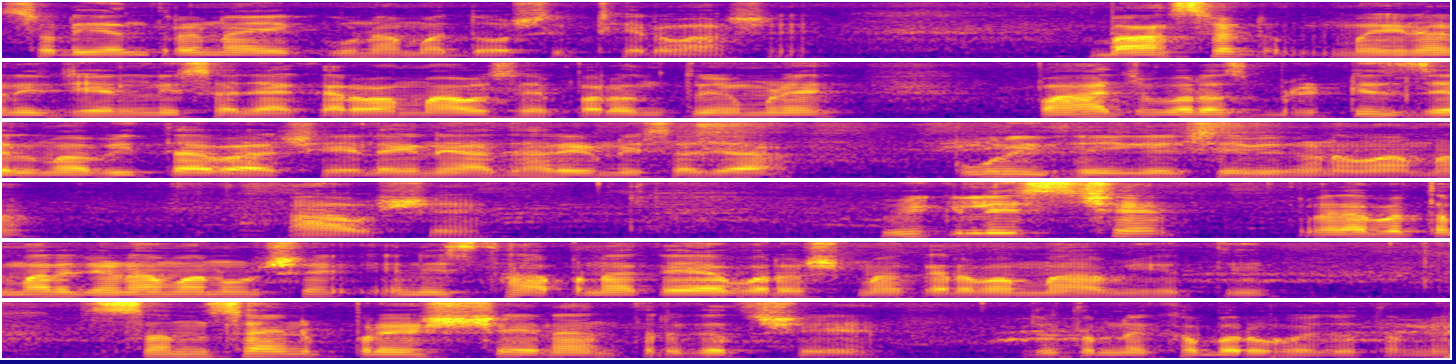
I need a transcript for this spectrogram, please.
ષડયંત્રના એક ગુનામાં દોષિત ઠેરવાશે. બાસઠ મહિનાની જેલની સજા કરવામાં આવશે, પરંતુ એમણે પાંચ વર્ષ બ્રિટિશ જેલમાં વિતાવ્યા છે. એટલે એને આધારે એમની સજા પૂરી થઈ ગઈ છે એવી ગણવામાં આવશે. વિકલિસ છે. બરાબર, તમારે જણાવવાનું છે, એની સ્થાપના કયા વર્ષમાં કરવામાં આવી હતી? સનસાઇન પ્રેસ છે, એના અંતર્ગત છે જો તમને ખબર હોય તો તમે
